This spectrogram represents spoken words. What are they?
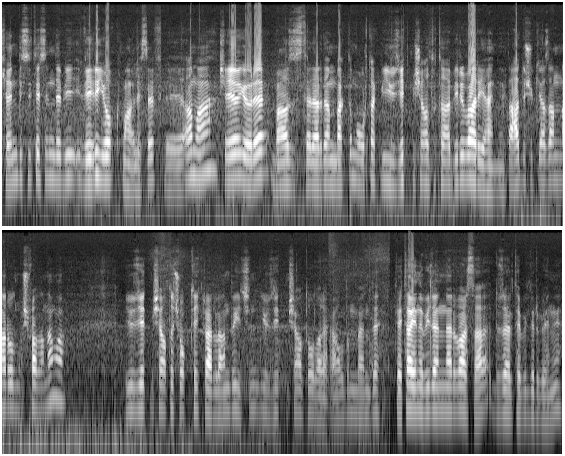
Kendi sitesinde bir veri yok maalesef. Ee, ama şeye göre bazı sitelerden baktım ortak bir 176 tabiri var yani. Daha düşük yazanlar olmuş falan ama 176 çok tekrarlandığı için 176 olarak aldım ben de. Detayını bilenler varsa düzeltebilir beni.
